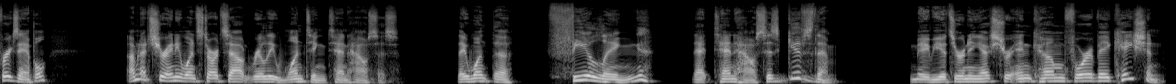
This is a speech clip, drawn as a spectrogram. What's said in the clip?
For example, I'm not sure anyone starts out really wanting 10 houses. They want the feeling that 10 houses gives them. Maybe it's earning extra income for a vacation,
